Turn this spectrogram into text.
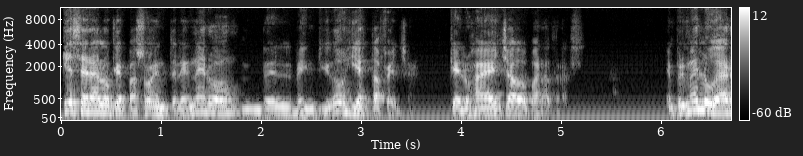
¿Qué será lo que pasó entre enero del 22 y esta fecha que los ha echado para atrás? En primer lugar,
